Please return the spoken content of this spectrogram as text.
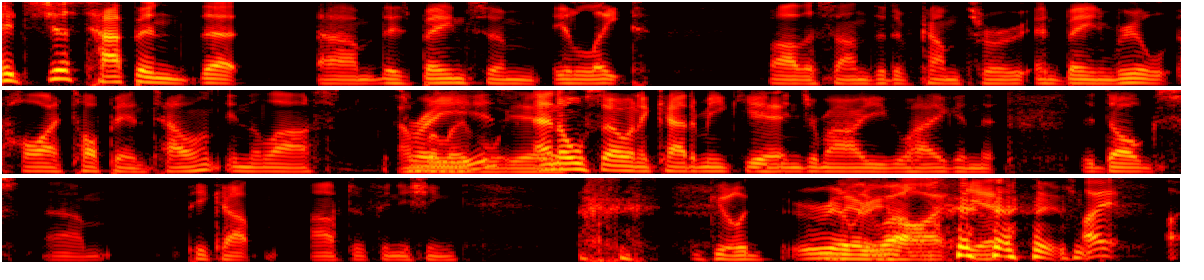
It's just happened that um, there's been some elite father sons that have come through and been real high top end talent in the last three years, yeah. and also an academy kid Yeah. in Jamarra Ugle-Hagan that the dogs um, pick up after finishing Good, really Very well. high, yeah, I, I,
